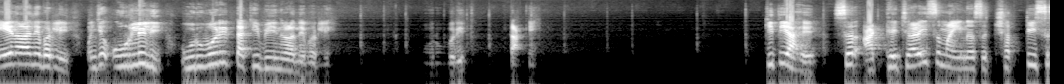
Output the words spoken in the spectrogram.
ए नळाने भरली. म्हणजे उरलेली उर्वरित टाकी बी नळाने भरली. उर्वरित टाकी. किती आहे? सर अठ्ठेचाळीस मायनस छत्तीस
